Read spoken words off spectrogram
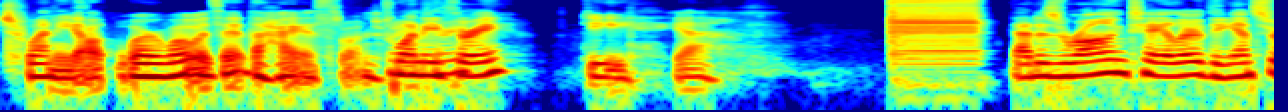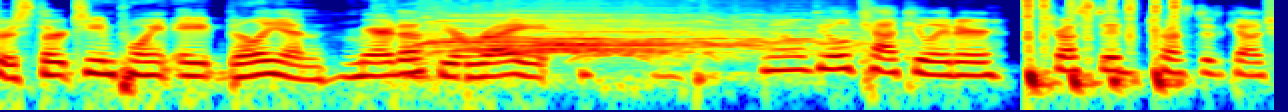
twenty. Or what was it? The highest one. 23? D. Yeah. That is wrong, Taylor. The answer is 13.8 billion. Meredith, you're right. No, the old calculator. Trusted, trusted calculator.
